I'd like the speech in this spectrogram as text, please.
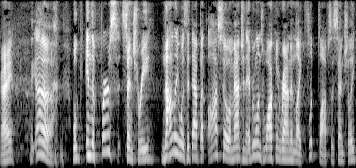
right? Like, ugh. Well, in the first century, not only was it that, but also imagine everyone's walking around in like flip flops essentially,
